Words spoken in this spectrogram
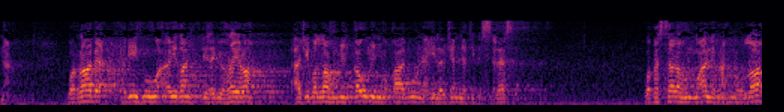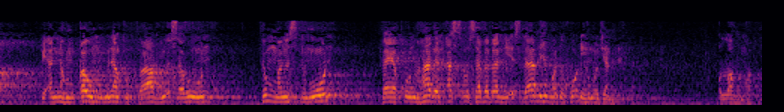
نعم. والرابع حديثه أيضا حديث أبي هريرة عجب الله من قوم يقادون إلى الجنة بالسلاسل. وفسره المؤلف رحمه الله بأنهم قوم من الكفار يؤسرون ثم يسلمون فيكون هذا الأسر سببا لإسلامهم ودخولهم الجنة. اللهم موفق.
